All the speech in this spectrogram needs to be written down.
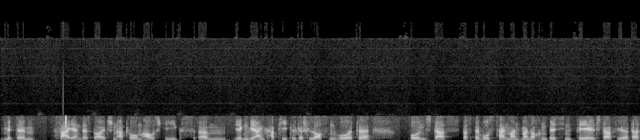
mit dem Feiern des deutschen Atomausstiegs ähm, irgendwie ein Kapitel geschlossen wurde und dass das Bewusstsein manchmal noch ein bisschen fehlt dafür, dass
